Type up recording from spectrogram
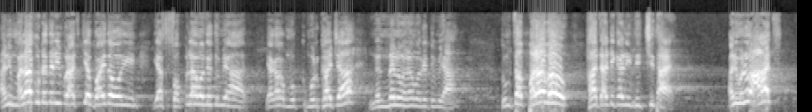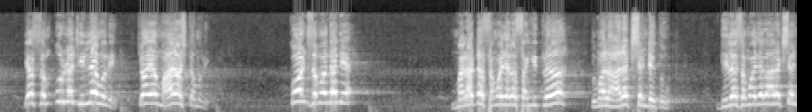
आणि मला कुठेतरी राजकीय फायदा होईल या स्वप्नामध्ये तुम्ही आहात. या मूर्खाच्या नंदनवनामध्ये तुम्ही आहात. तुमचा पराभव हा त्या ठिकाणी निश्चित आहे. आणि म्हणून आज या संपूर्ण जिल्ह्यामध्ये किंवा या महाराष्ट्रामध्ये कोण समाधानी आहे? मराठा समाजाला सांगितलं तुम्हाला आरक्षण देतो. दिलं समाजाला आरक्षण.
